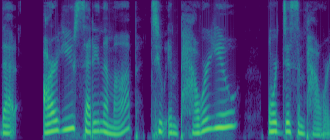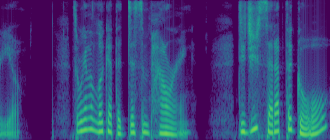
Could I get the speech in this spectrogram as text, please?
that are you setting them up to empower you or disempower you? So we're going to look at the disempowering. Did you set up the goal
